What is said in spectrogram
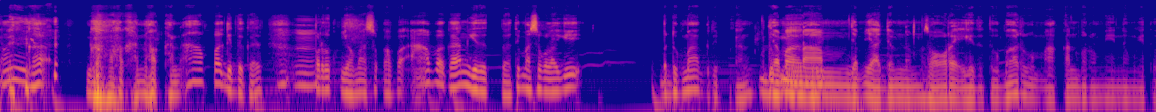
gitu. Enggak. Nggak makan makan apa gitu kan. Mm-mm. perut nggak masuk apa-apa kan gitu. Nanti masuk lagi beduk maghrib kan? Beduk jam maghrib. 6 jam ya jam 6 sore gitu tuh baru makan baru minum gitu.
